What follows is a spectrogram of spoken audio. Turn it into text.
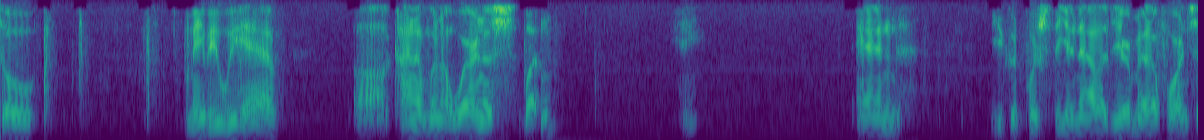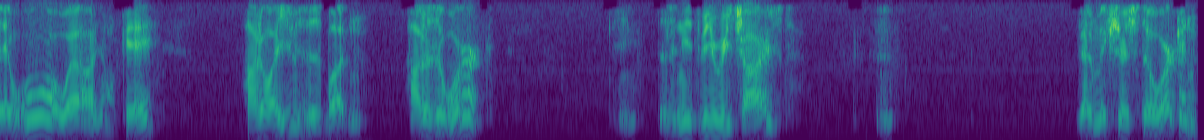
So maybe we have uh, kind of an awareness button. Okay? And you could push the analogy or metaphor and say, oh, well, okay, how do I use this button? How does it work? Okay? Does it need to be recharged? You got to make sure it's still working.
